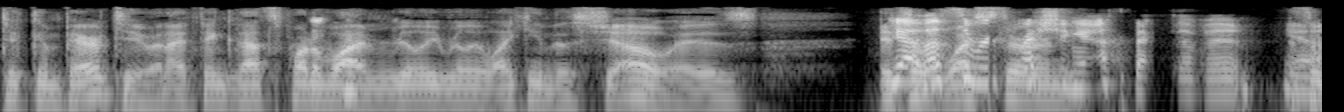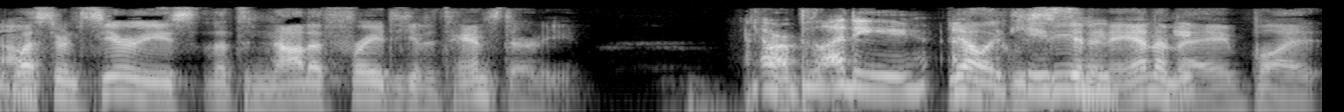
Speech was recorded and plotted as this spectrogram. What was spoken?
to compare to, and I think that's part of why I'm really really liking this show is it's yeah, a that's Western, the refreshing aspect of it. It's a Western series that's not afraid to get its hands dirty. or bloody. Yeah, like we see it in anime, but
